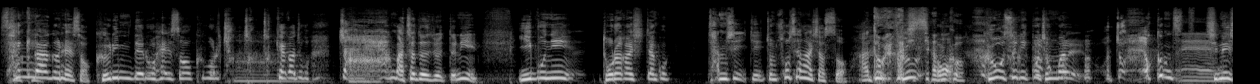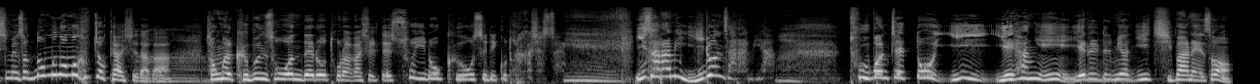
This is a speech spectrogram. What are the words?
생각을 해서 그림대로 해서 그걸 척척척 해가지고 쫙 맞춰져 드렸더니 이분이 돌아가시지 않고 잠시 좀 소생하셨어. 아, 돌아가시지 그, 않고. 어, 그 옷을 입고 정말 조금 네. 지내시면서 너무너무 흡족해 하시다가 아. 정말 그분 소원대로 돌아가실 때 수의로 그 옷을 입고 돌아가셨어요. 예. 이 사람이 이런 사람이야. 두 번째 또 이 예향이 예를 들면 이 집안에서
